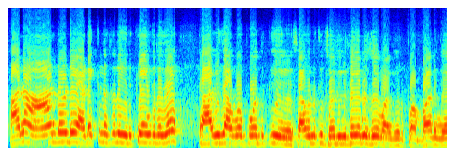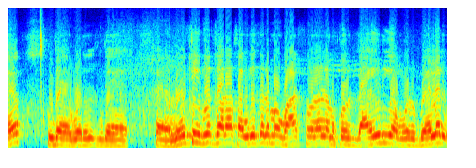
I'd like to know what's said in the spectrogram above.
ஆனால் ஆண்டோடைய அடைக்கலத்தில் இருக்கேங்கிறத தாவிதா அவ்வப்போதுக்கு சவுலுக்கு சொல்லிக்கிட்டே என்ன செய்வாங்க? இருப்பான். பாருங்கள் இந்த ஒரு இந்த நூற்றி இருபத்தாறாம் சங்கீதத்தை நம்ம வாசித்தோம்னா நமக்கு ஒரு தைரியம் ஒரு பலன்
